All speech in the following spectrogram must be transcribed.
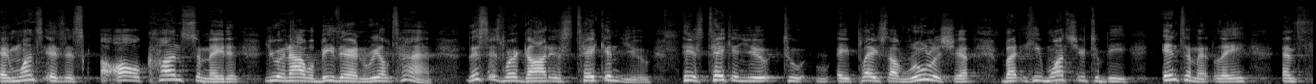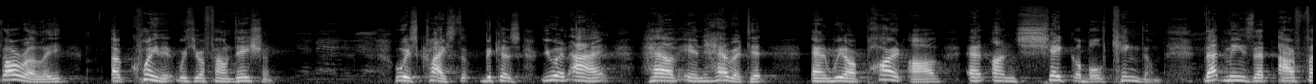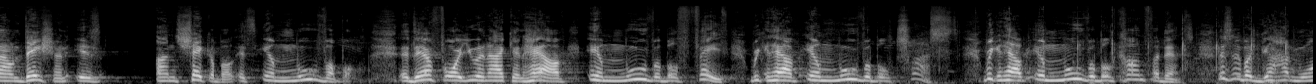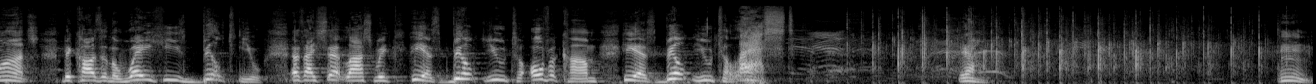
And once it is all consummated, you and I will be there in real time. This is where God is taking you. He has taken you to a place of rulership, but He wants you to be intimately and thoroughly acquainted with your foundation, who is Christ, because you and I have inherited and we are part of an unshakable kingdom. That means that our foundation is unshakable, it's immovable. Therefore, you and I can have immovable faith, we can have immovable trust. We can have immovable confidence. This is what God wants because of the way He's built you. As I said last week, He has built you to overcome, He has built you to last. Yeah. Mm.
